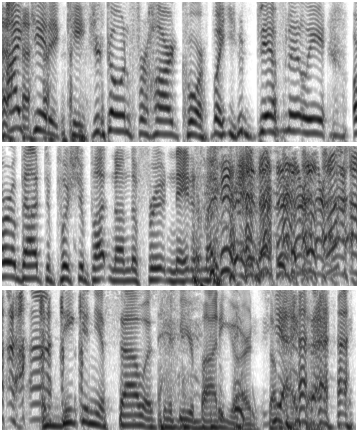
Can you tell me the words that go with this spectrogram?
I get it, Keith. You're going for hardcore, but you definitely are about to push a button on the Fruitinator, my friend. Deacon Yasawa is going to be your bodyguard. Something yeah, like exactly.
